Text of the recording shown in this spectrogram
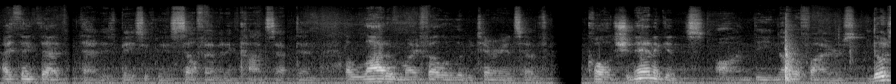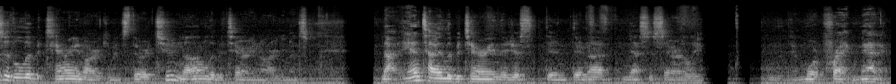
I think that that is basically a self-evident concept, and a lot of my fellow libertarians have called shenanigans on the nullifiers. Those are the libertarian arguments. There are two non-libertarian arguments. Not anti-libertarian. They're just they're, they're not necessarily they're more pragmatic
